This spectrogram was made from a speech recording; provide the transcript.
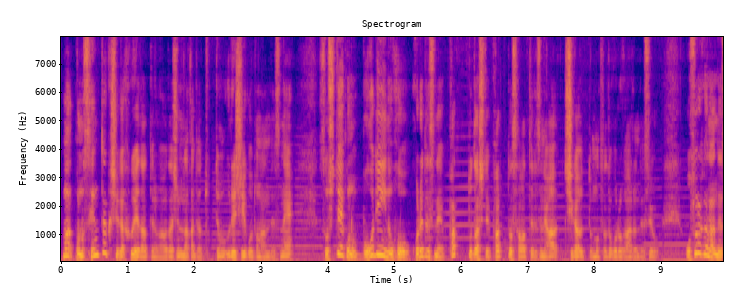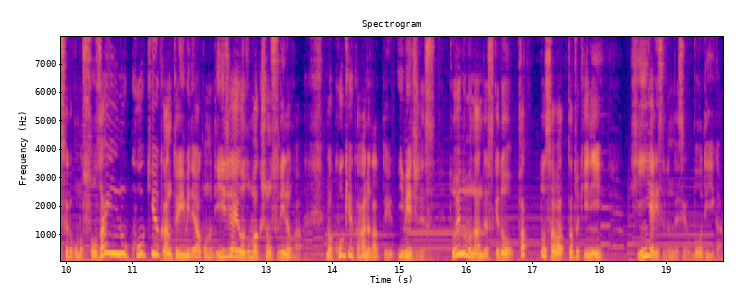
まあ、この選択肢が増えたっていうのが私の中ではとっても嬉しいことなんですね。そしてこのボディの方、これですね、パッと出してパッと触ってですね、あ、違うって思ったところがあるんですよ。おそらくなんですけど、この素材の高級感という意味では、この DJI Osmo Action 3のが、まあ、高級感あるなっていうイメージです。というのもなんですけど、パッと触った時に、ひんやりするんですよ、ボディが。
